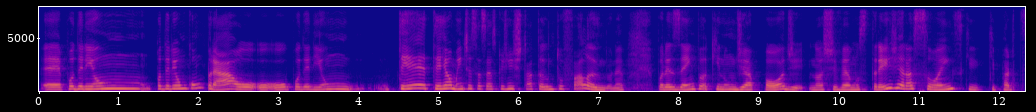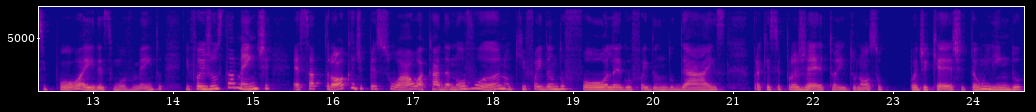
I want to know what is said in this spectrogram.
é, poderiam, poderiam comprar ou, ou, ou poderiam ter, ter realmente esse acesso que a gente está tanto falando, né? Por exemplo, aqui num dia pode, nós tivemos três gerações que, que participou aí desse movimento e foi justamente essa troca de pessoal a cada novo ano que foi dando fôlego, foi dando gás para que esse projeto aí do nosso podcast tão lindo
